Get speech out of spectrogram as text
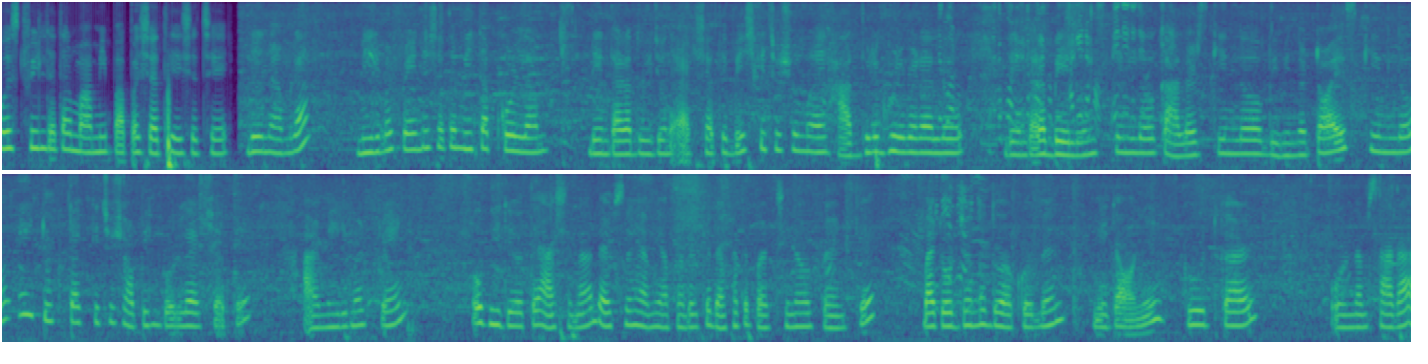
ওয়েস্টফিল্ডে তার মামি, পাপার সাথে এসেছে। দেন আমরা মেহরিমার ফ্রেন্ডের সাথে মিট আপ করলাম। দেন তারা দুইজন একসাথে বেশ কিছু সময় হাত ধরে ঘুরে বেড়ালো। দেন তারা বেলুনস কিনলো, কালার্স কিনলো, বিভিন্ন টয়েস কিনলো, এই টুকটাক কিছু শপিং করল একসাথে। আর মেহরিমার ফ্রেন্ড ও ভিডিওতে আসে না। দ্যাটস ওয়াই আমি আপনাদেরকে দেখাতে পারছি না ওর ফ্রেন্ডকে বাট ওর জন্য দোয়া করবেন। মেয়েটা অনেক গুড গার্ল ওর নাম সারা।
